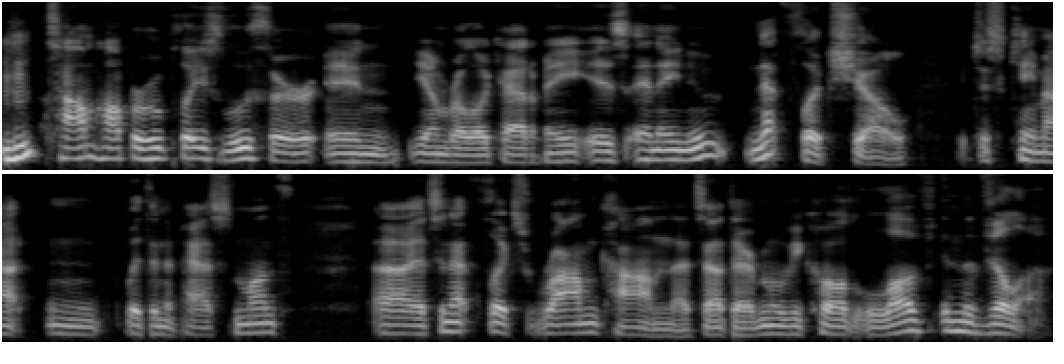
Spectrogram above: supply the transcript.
Mhm. Tom Hopper, who plays Luther in the Umbrella Academy, is in a new Netflix show. It just came out in, within the past month. Uh, it's a Netflix rom com that's out there. A movie called Love in the Villa.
